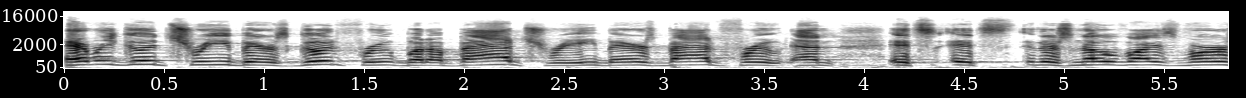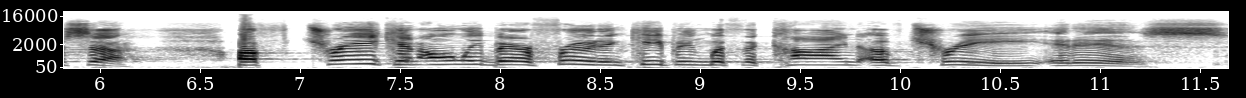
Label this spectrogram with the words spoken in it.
Every good tree bears good fruit, but a bad tree bears bad fruit. And it's, it's, there's no vice versa. A tree can only bear fruit in keeping with the kind of tree it is.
